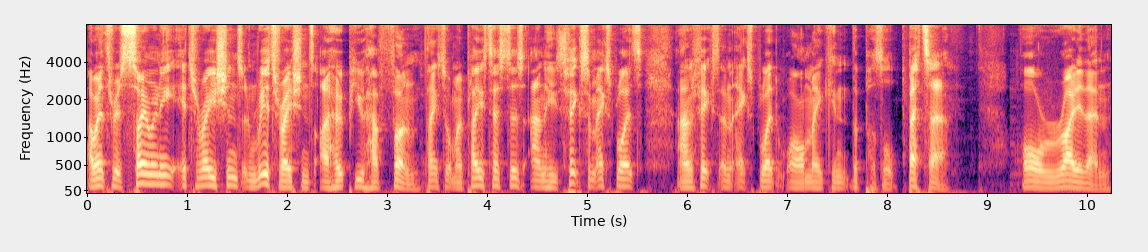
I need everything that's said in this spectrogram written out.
I went through so many iterations and reiterations. I hope you have fun. Thanks to all my playtesters, and he's fixed some exploits and fixed an exploit while making the puzzle better. Alrighty then,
